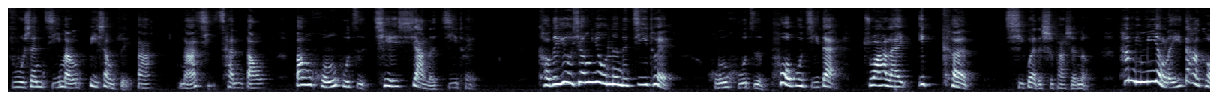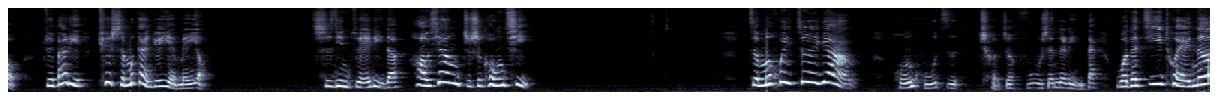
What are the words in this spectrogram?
服务生急忙闭上嘴巴，拿起餐刀帮红胡子切下了鸡腿。烤得又香又嫩的鸡腿，红胡子迫不及待抓来一啃。奇怪的事发生了，他明明咬了一大口，嘴巴里却什么感觉也没有，吃进嘴里的好像只是空气。怎么会这样？红胡子扯着服务生的领带，我的鸡腿呢？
